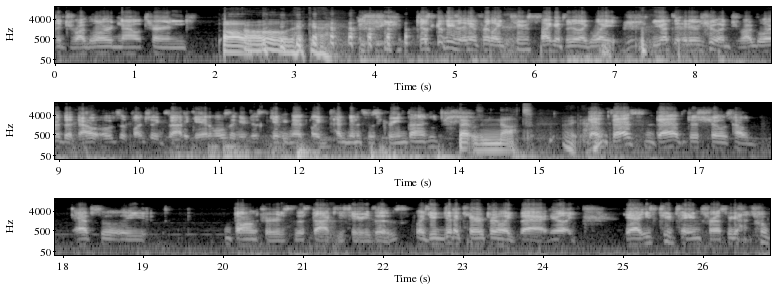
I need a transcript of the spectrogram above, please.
the drug lord now turned. Oh, oh that guy just because he's in it for like two seconds, and you're like, wait, you got to interview a drug lord that now owns a bunch of exotic animals, and you're just giving that like ten minutes of screen time. that was nuts. right That that's that just shows how absolutely bonkers this docu series is. Like you get a character like that, and you're like, yeah, he's too tame for us. We gotta move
